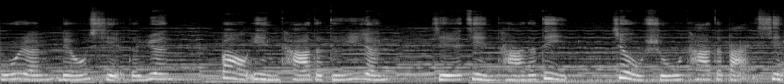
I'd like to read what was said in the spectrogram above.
仆人流血的冤，报应他的敌人，洁净他的地，救赎他的百姓。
